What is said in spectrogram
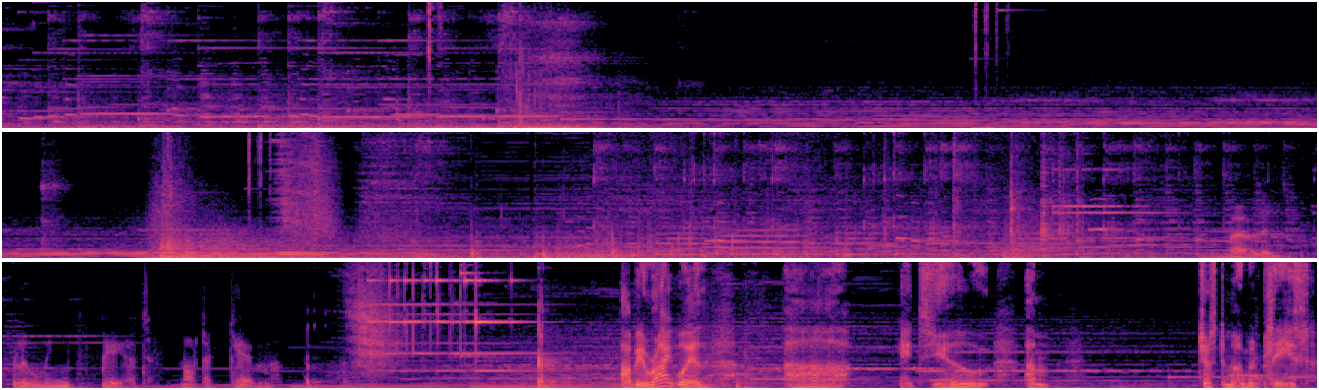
I'll be right with. Ah, it's you. Um, just a moment, please.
